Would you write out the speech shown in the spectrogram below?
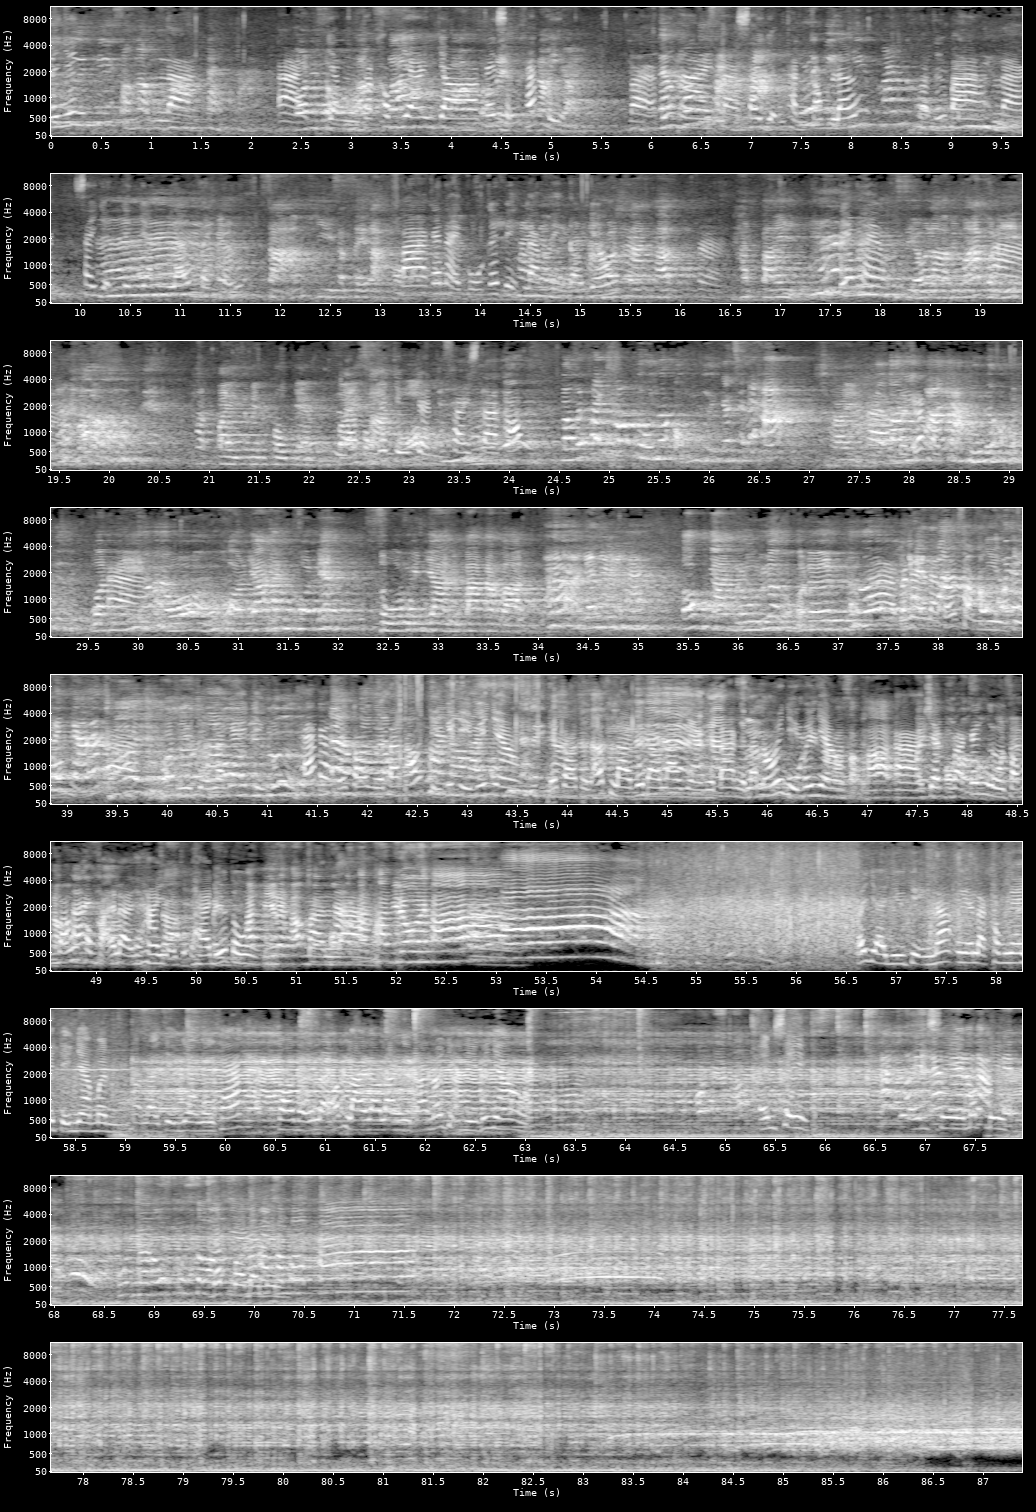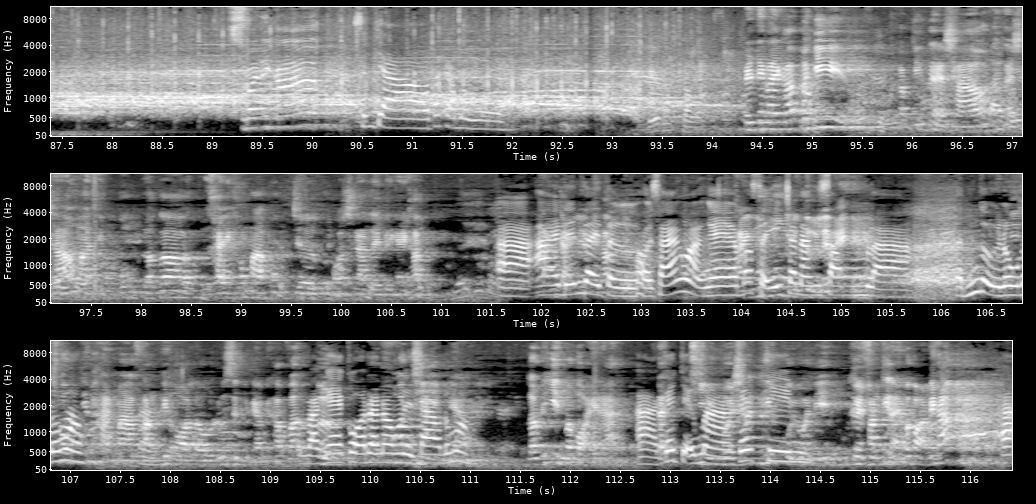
thứ nhất là à, dành cho không gian cho cái sự khác biệt và thứ hai là xây dựng thành công lớn và thứ ba là xây dựng kinh doanh lớn bền vững สามคีย์สักเซสหลักของ ba cái này của cái việc làm việc đội เพ nhóm ราะฉะนั้นครับ อ่า ถัดไปก็ไม่ต้องเสียเวลาไปมากกว่านี้ ถัดไปจะเป็นโปรแกรมไฟ là một สา cái ม chương trình Five Star Talk เราไม่ค่อยชอบรู้เรื่องของคนอื่นกันใช่ไหมคะ ใช่ อ่า แต่ตอน มัน นี้ rất ฟ้า là อยากรู้เรื่องของคนอื่น วันนี้อ๋อผมขออนุญาตให้ทุกคนเนี่ยสวมวิญญาณเป็นปลากลางบาน อ่ายังไงคะ ต้องการรู้เรื่องของคนอื่น À, bữa nay là tới phần nhiều chuyện. ใช่เพราะฉะ nhiều นั้น chuyện là nghe chuyện của người khác á, để coi người ta nói chuyện cái gì với nhau để coi thử upline với downline nhà người ta người ta nói gì với nhau à cho- và cái người phỏng vấn không phải là hai vợ hai đứa tôi อันนี้นะครับ mà เชิญพบกับ là ผ่านวิดีโอเลยครับ bây giờ nhiều chuyện đó nghe là không nghe chị nhà mình mà là chị nhà người khác. Coi thử là offline lâu là người ta nói chuyện gì với nhau. mc mc mất đi. double diamond tất cả mọi người เป็นยังไงครับเมื่อกี้กับจริงตั้งแต่เช้าตั้งแต่เช้ามาถึงปุ๊บแล้วก็ใครเข้ามาปุ๊บเจอคุณหมอชนันเลยเป็นไงครับ À, ai đến đây từ hồi sáng mà nghe bác sĩ cho ăn xong là tỉnh người luôn đúng không? ที่ผ่านมาฟังพี่ออนเรารู้สึกเหมือนกันไหมครับว่า và nghe cô Aranon thì sao đúng không? เราได้ยินมาบ่อยนะ อ่าcái chữ mà แต่ cái ทีม team เวอร์ชันที่คุณวันนี้เคยฟังที่ไหนมาก่อนไหมครับ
